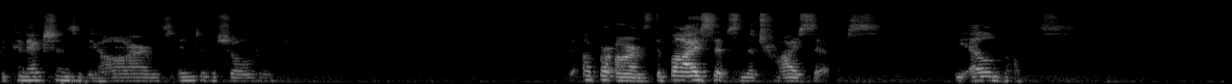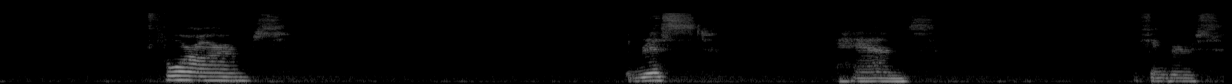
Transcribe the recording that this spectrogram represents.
the connections of the arms into the shoulders. The upper arms, the biceps and the triceps the elbows, forearms, the wrist, the hands, the fingers.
